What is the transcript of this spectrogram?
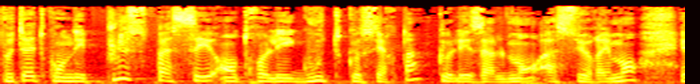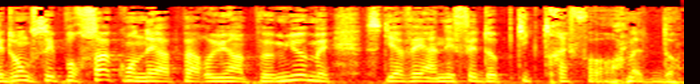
Peut-être qu'on est plus passé entre les gouttes que certains, que les Allemands assurément. Et donc c'est pour ça qu'on est apparu un peu mieux, mais il y avait un effet d'optique très fort là-dedans.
